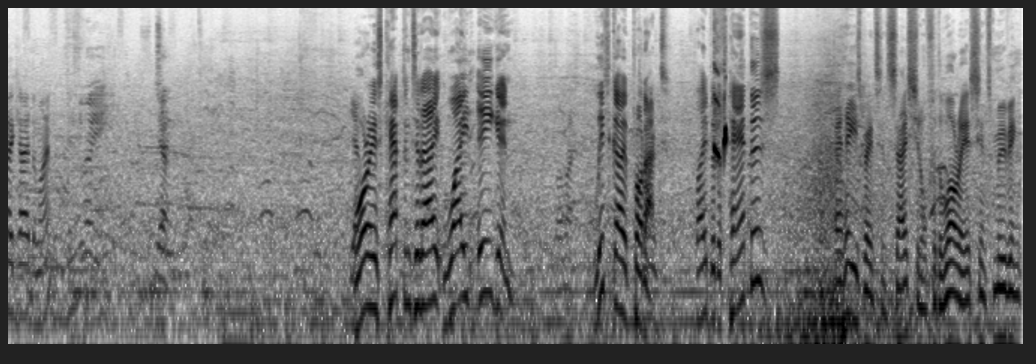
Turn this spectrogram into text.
Okay at the moment? Yeah. Yeah. Warriors captain today, Wade Egan. Lithgow product. Played for the Panthers. And he's been sensational for the Warriors since moving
